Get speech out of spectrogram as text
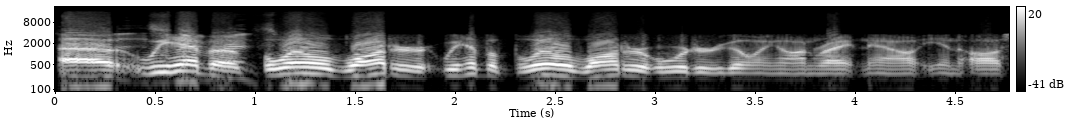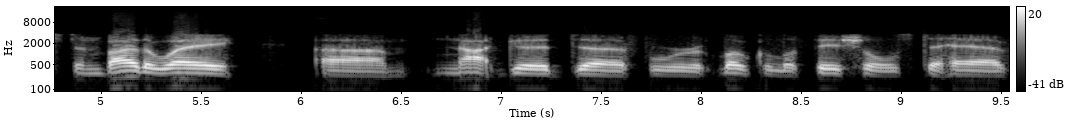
Uh, we have a boil water. We have a boil water order going on right now in Austin. By the way, um, not good uh, for local officials to have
